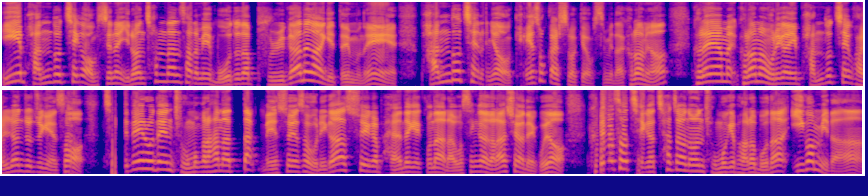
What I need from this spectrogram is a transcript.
이 반도체가 없이는 이런 첨단 산업이 모두 다 불가능하기 때문에 반도체는요 계속 갈 수밖에 없습니다. 그러면 그러면 그러면 우리가 이 반도체 관련주 중에서 제대로 된 종목을 하나 딱 매수해서 우리가 수익을 봐야 되겠구나라고 생각을 하셔야 되고요. 그래서 제가 찾아놓은 종목이 바로 뭐다 이겁니다.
